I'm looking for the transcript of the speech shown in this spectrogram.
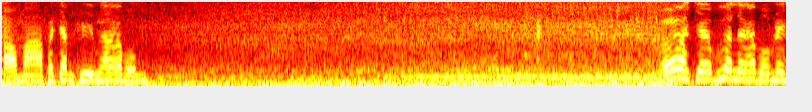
เอามาประจำทีมแล้วครับผมเออเจอเพื่อนเลยครับผมนี่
